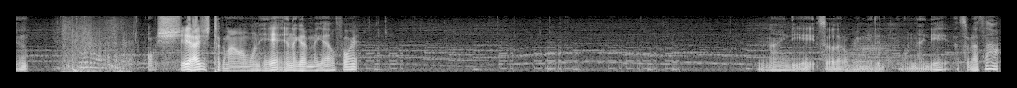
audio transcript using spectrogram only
Ooh. Oh shit, I just took him out on one hit and I got a mega health for it. 198. That's what I thought.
